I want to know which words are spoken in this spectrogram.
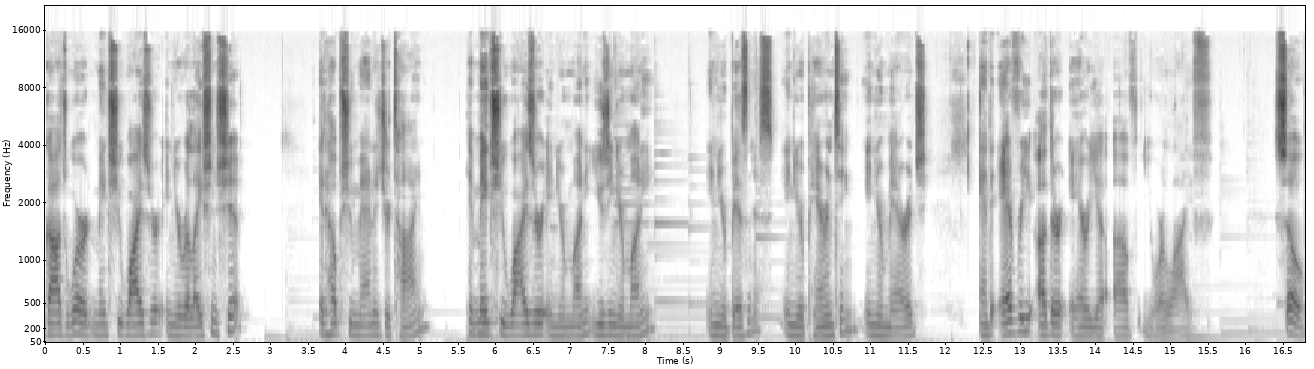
God's word makes you wiser in your relationship. It helps you manage your time. It makes you wiser in your money, using your money, in your business, in your parenting, in your marriage, and every other area of your life. So,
